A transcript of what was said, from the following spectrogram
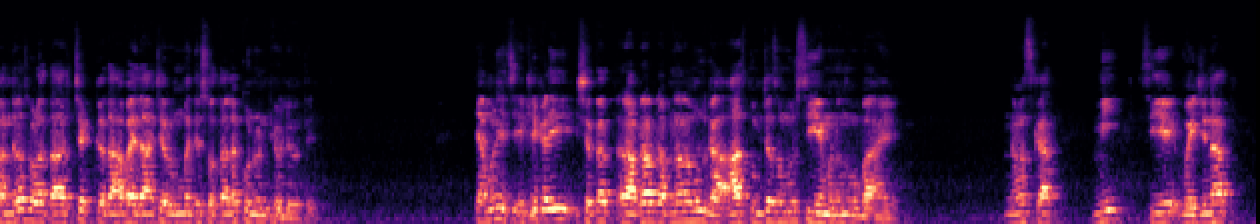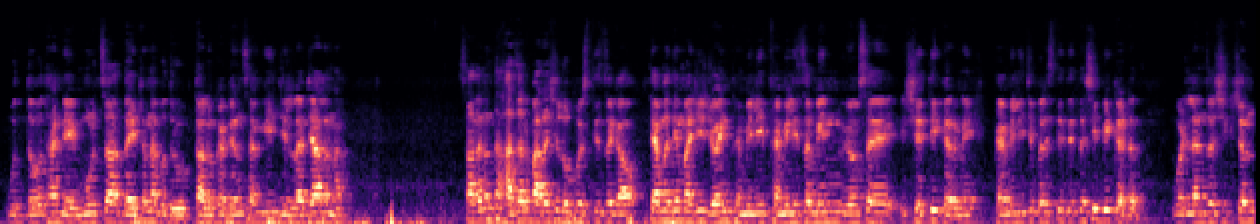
पंधरा सोळा तास चक्क दहा बाय दहाच्या रूममध्ये स्वतःला कोणून ठेवले होते. त्यामुळेच एकेकाळी शेतात राबराब राबणारा मुलगा आज तुमच्यासमोर सीए म्हणून उभा आहे. नमस्कार. मी सी ए वैजनाथ उद्धव धांडे मूळचा दैठणा बुद्रुक तालुका घनसावंगी जिल्हा जालना. साधारणतः हजार बाराशे लोकवस्तीचं गाव. त्यामध्ये माझी जॉईंट फॅमिली फॅमिलीचा मेन व्यवसाय शेती करणे. फॅमिलीची परिस्थिती तशी बिकटच. वडिलांचं शिक्षण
